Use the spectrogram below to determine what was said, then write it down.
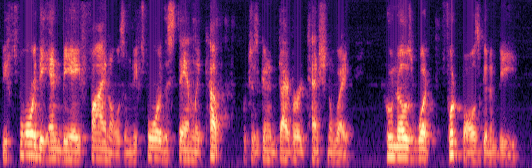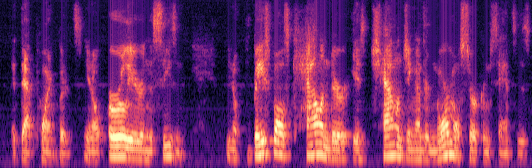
before the NBA finals and before the Stanley Cup, which is going to divert attention away. Who knows what football is going to be at that point, but it's you know earlier in the season. You know, baseball's calendar is challenging under normal circumstances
